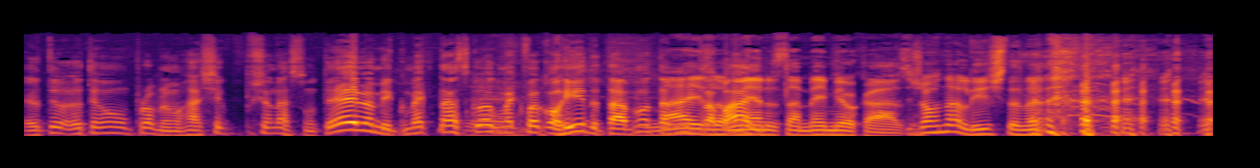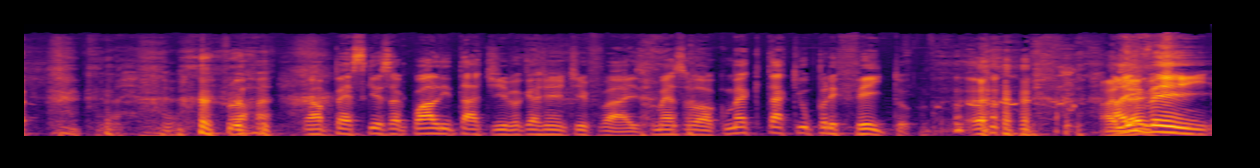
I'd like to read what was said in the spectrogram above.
Eu tenho, eu tenho um problema, já chego puxando assunto. Ei, meu amigo, como é que tá as coisas? É. Como é que foi a corrida? Tá, tá Mais ou menos também meu caso. Jornalista, né? é uma pesquisa qualitativa que a gente faz. Começa a falar, como é que tá aqui o prefeito? aliás, aí vem.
